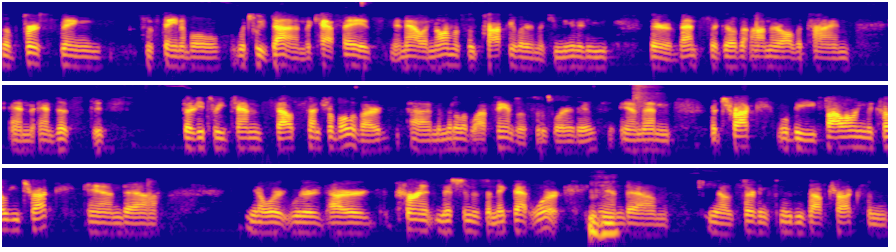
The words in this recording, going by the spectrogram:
the first thing sustainable, which we've done. The cafe is now enormously popular in the community. There are events that go on there all the time, and and just it's 3310 South Central Boulevard uh, in the middle of Los Angeles is where it is. And then the truck will be following the Kogi truck, and uh, you know we're we're our current mission is to make that work, Mhm. and um, you know serving smoothies off trucks and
